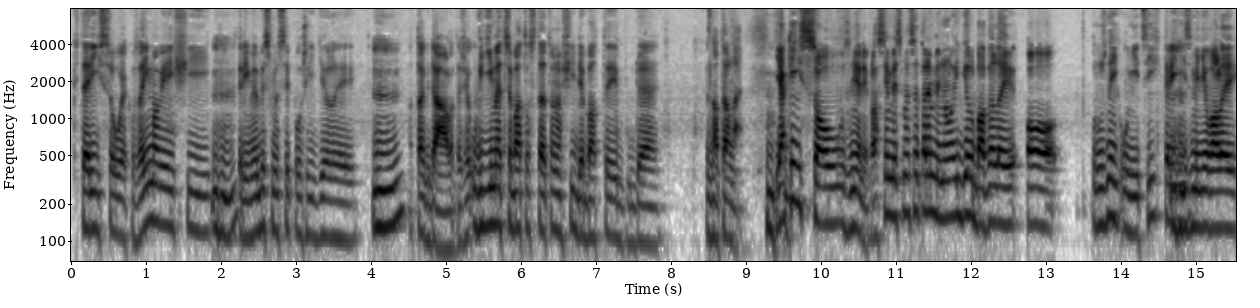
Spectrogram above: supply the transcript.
který jsou jako zajímavější, mm-hmm. kterými bychom si pořídili mm-hmm. a tak dále. Takže uvidíme třeba to z této naší debaty bude znatelné. Jaký jsou změny? Vlastně my jsme se tady minulý díl bavili o různých únicích, který mm-hmm. zmiňovali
